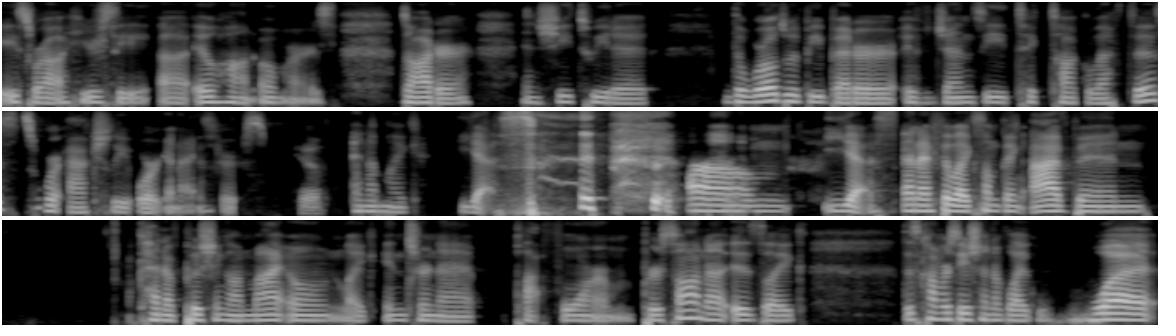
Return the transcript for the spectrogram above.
isra hirsi uh, ilhan omar's daughter and she tweeted the world would be better if gen z tiktok leftists were actually organizers. Yeah. And i'm like yes. Um yes and i feel like something i've been kind of pushing on my own like internet platform persona is like this conversation of like what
